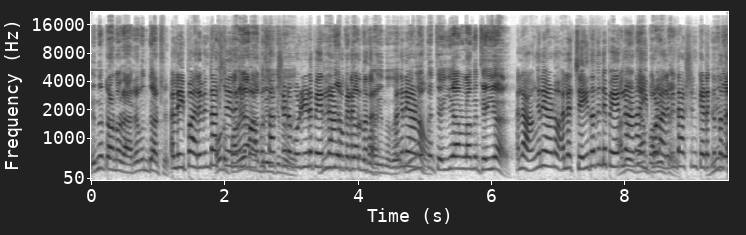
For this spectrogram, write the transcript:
എന്നിട്ടാണ് ഒരു അരവിന്ദാക്ഷൻ അല്ല ഇപ്പൊ ആഗ്രഹിക്കുന്നത്. മൊഴിയുടെ പേരിലാണോ കിടക്കുന്നത്? അങ്ങനെയാണോ? ചെയ്യാനുള്ള അങ്ങ് ചെയ്യുക അല്ല അങ്ങനെയാണോ? അല്ല ചെയ്തതിന്റെ പേരിലാണ് ഇപ്പോൾ അരവിന്ദാക്ഷൻ കിടക്കുന്നത്?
